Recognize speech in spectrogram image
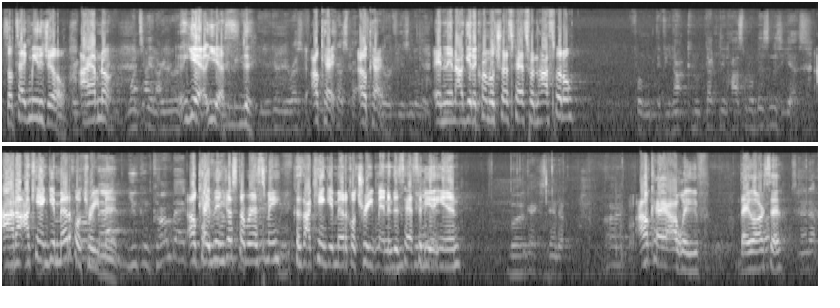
So take me to jail. I have no. Once again, are you? refusing- Yeah, you're yes. gonna be- You're gonna be arrested for Okay, trespass. okay. You're refusing to leave. And then I'll get a criminal trespass from the hospital. From, if you're not conducting hospital business, yes. I, don't, I can't get medical Come treatment. back, You can come back. Okay, then just medical arrest me because I can't get medical treatment and this You has to be an end. But Okay, stand up. Okay, I'll leave. They are so. Stand up.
